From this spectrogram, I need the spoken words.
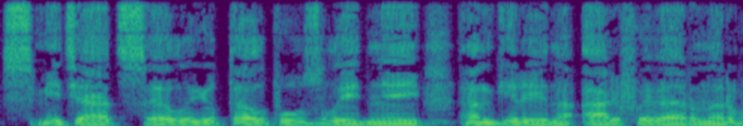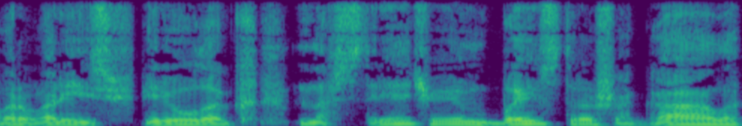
Сметя целую толпу злыдней, Ангелина, Альф и Вернер ворвались в переулок. Навстречу им быстро шагала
